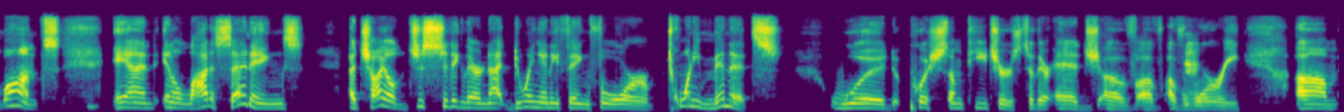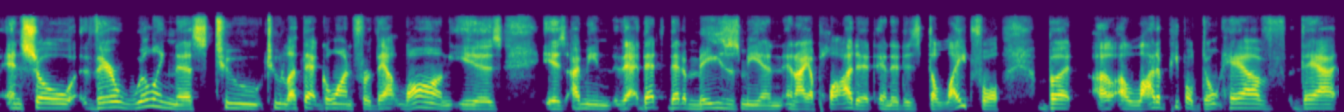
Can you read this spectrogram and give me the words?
months, and in a lot of settings, a child just sitting there not doing anything for twenty minutes would push some teachers to their edge of of, of worry. Um, and so their willingness to to let that go on for that long is is i mean that that that amazes me and and i applaud it and it is delightful. But a, a lot of people don't have that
